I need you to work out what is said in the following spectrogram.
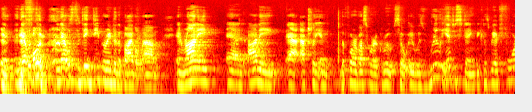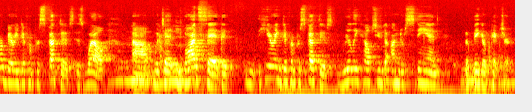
and, and, and that fun. Was to, and that was to dig deeper into the Bible. Um, and Ronnie and Adi, actually, and the four of us were a group. So it was really interesting because we had four very different perspectives as well, uh, which uh, Yvonne said that hearing different perspectives really helps you to understand the bigger picture.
